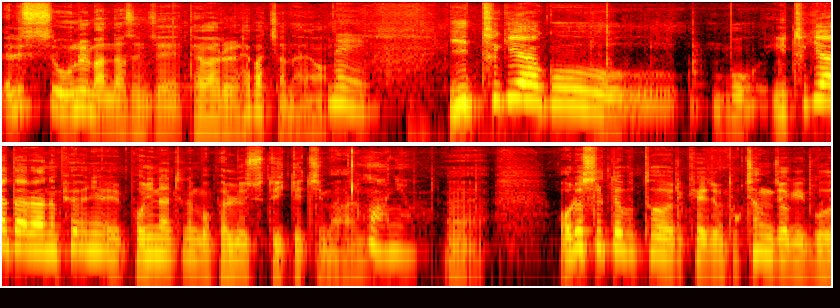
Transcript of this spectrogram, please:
앨리스 씨를 오늘 만나서 이제 대화를 해봤잖아요. 네, 이 특이하고 뭐 이 특이하다라는 표현이 본인한테는 뭐 별로일 수도 있겠지만 어 아니요. 예. 어렸을 때부터 이렇게 좀 독창적이고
